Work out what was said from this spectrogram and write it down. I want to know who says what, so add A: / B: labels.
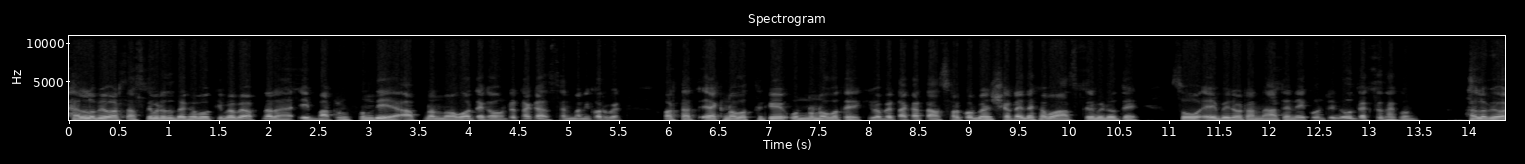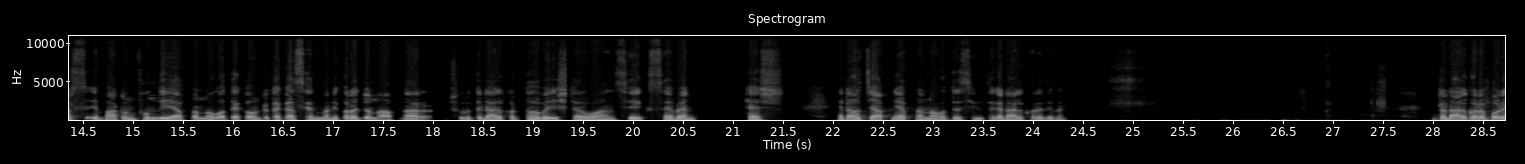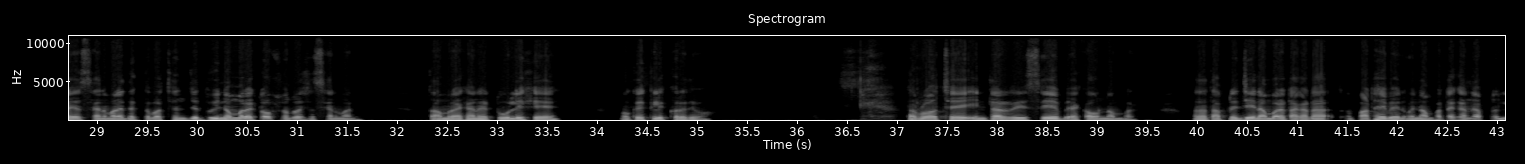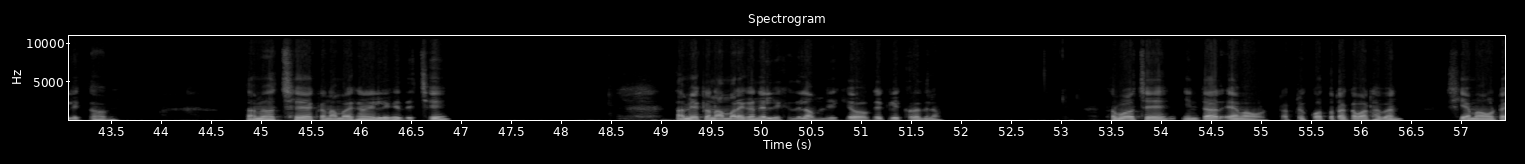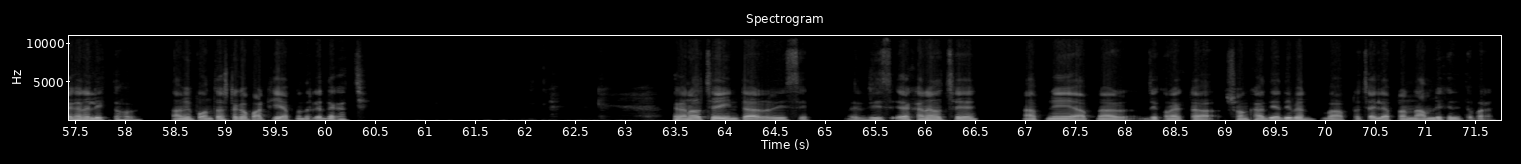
A: Hello viewers আজকে ভিডিওতে দেখাবো কীভাবে আপনারা এই বাটন ফোন দিয়ে আপনার নগদ অ্যাকাউন্টে টাকা সেন্ড মানি করবেন। অর্থাৎ এক নগদ থেকে অন্য নগদে কীভাবে টাকা ট্রান্সফার করবেন সেটাই দেখাবো আজকের ভিডিওতে। সো এই ভিডিওটা না টেনে কন্টিনিউ দেখতে থাকুন। হ্যালো ভিউয়ার্স এই বাটন ফোন দিয়ে আপনার নগদ অ্যাকাউন্টে টাকা সেন্ড মানি করার জন্য আপনার শুরুতে ডায়াল করতে হবে star one six seven hash এটা হচ্ছে আপনি আপনার নগদের সিম থেকে ডায়াল করে দিবেন। এটা ডায়াল করার পরে সেন্ড মানি দেখতে পাচ্ছেন যে দুই নম্বরে একটা অপশন রয়েছে সেন্ড মানি তো আমরা এখানে টু লিখে ওকে ক্লিক করে দেব। তারপর হচ্ছে ইন্টার রিসিভ অ্যাকাউন্ট নাম্বার অর্থাৎ আপনি যে নাম্বারে টাকাটা পাঠাইবেন, ওই নাম্বারটা এখানে আপনার লিখতে হবে। তো আমি হচ্ছে একটা নাম্বার এখানে লিখে দিচ্ছি। আমি একটা নাম্বার এখানে লিখে দিলাম, লিখে ওকে ক্লিক করে দিলাম। তারপর হচ্ছে ইন্টার অ্যামাউন্ট আপনি কত টাকা পাঠাবেন? সেই অ্যামাউন্টটা এখানে লিখতে হবে। আমি পঞ্চাশ টাকা পাঠিয়ে আপনাদেরকে দেখাচ্ছি। এখানে হচ্ছে ইন্টার রিসিভ এখানে হচ্ছে আপনি আপনার যে কোনো একটা সংখ্যা দিয়ে দিবেন বা আপনার চাইলে আপনার নাম লিখে দিতে পারেন।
